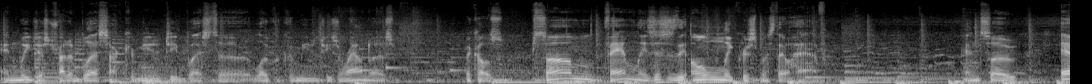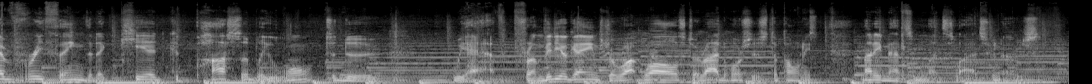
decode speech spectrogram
And we just try to bless our community, bless the local communities around us, because some families, this is the only Christmas they'll have. And so everything that a kid could possibly want to do, we have. From video games to rock walls to riding horses to ponies. Might even have some mudslides, who knows.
